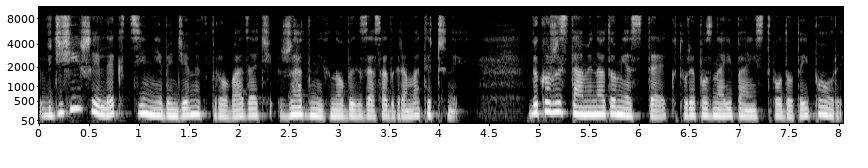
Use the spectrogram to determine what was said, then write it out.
W dzisiejszej lekcji nie będziemy wprowadzać żadnych nowych zasad gramatycznych. Wykorzystamy natomiast te, które poznali Państwo do tej pory.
